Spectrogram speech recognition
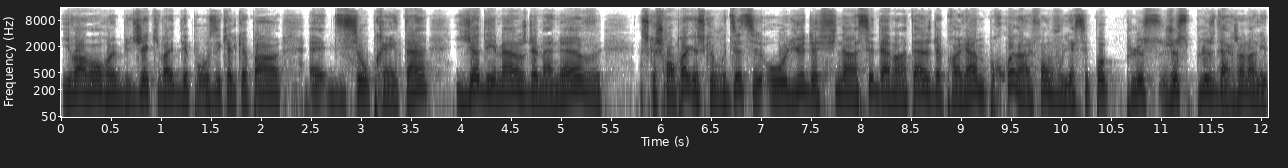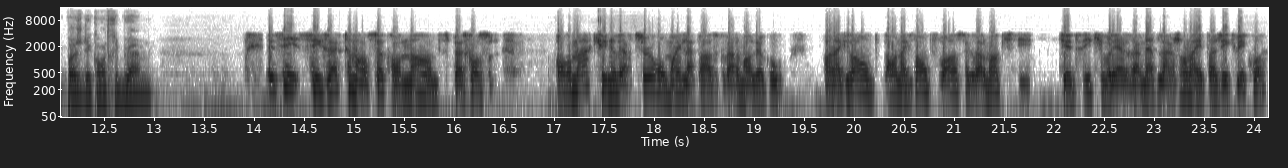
Il va avoir un budget qui va être déposé quelque part euh, d'ici au printemps. Il y a des marges de manœuvre. Est-ce que je comprends que ce que vous dites, c'est au lieu de financer davantage de programmes, pourquoi, dans le fond, vous laissez pas plus, juste plus d'argent dans les poches des contribuables? C'est exactement ça qu'on demande. Parce qu'on on remarque une ouverture, au moins de la part du gouvernement Legault, en arrivant, en arrivant au pouvoir, un gouvernement qui, qui, a dit qu'il voulait remettre de l'argent dans les poches des Québécois.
